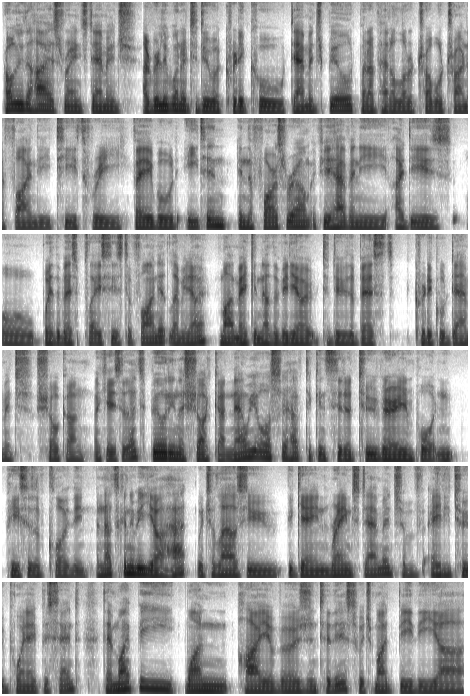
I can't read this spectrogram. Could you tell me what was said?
probably the highest range damage. I really wanted to do a critical damage build, but I've had a lot of trouble trying to find the Tier 3 Fabled Eaten in the Forest Realm. If you have any ideas or where the best place is to find it, let me know. Might make another video to do the best critical damage shotgun. Okay, so that's building the shotgun. Now we also have to consider two very important pieces of clothing, and that's going to be your hat, which allows you to gain range damage of 82.8%. There might be one higher version to this, which might be the, uh,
